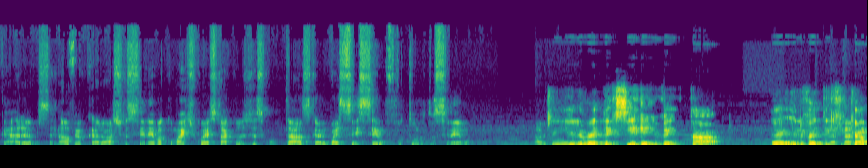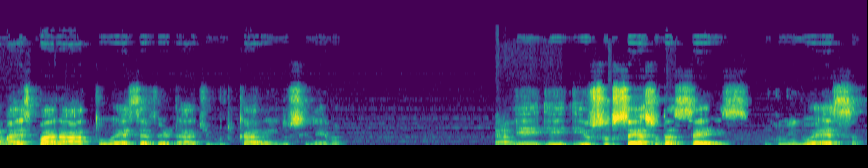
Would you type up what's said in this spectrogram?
Caramba, sei não, viu, cara? Eu acho que o cinema, como a gente conhece, tá com os dias contados, cara. Vai ser ser o futuro do cinema. Sabe? Sim, ele vai ter que se reinventar. É, ele vai ter Exatamente. que ficar mais barato, essa é a verdade. Muito caro ainda o cinema. e, e, e o sucesso das séries, incluindo essa,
